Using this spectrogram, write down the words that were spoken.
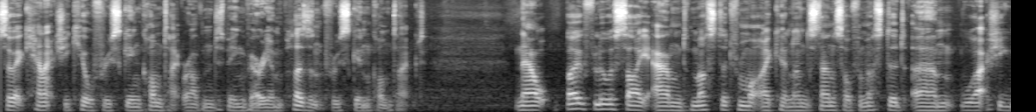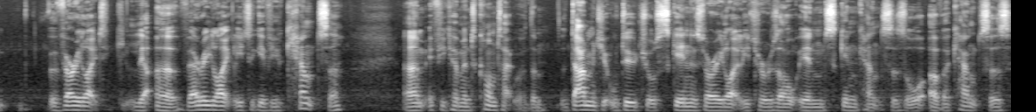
so it can actually kill through skin contact rather than just being very unpleasant through skin contact. Now, both Lewisite and mustard, from what I can understand, sulfur mustard, um, will actually very likely, uh, very likely to give you cancer um, if you come into contact with them. The damage it will do to your skin is very likely to result in skin cancers or other cancers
